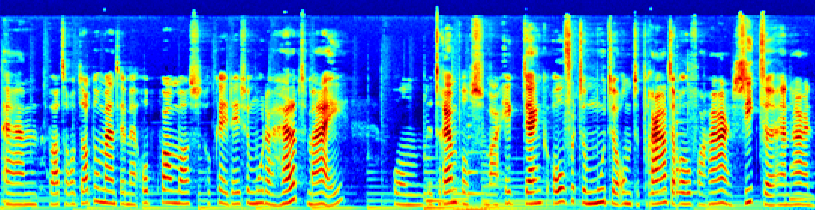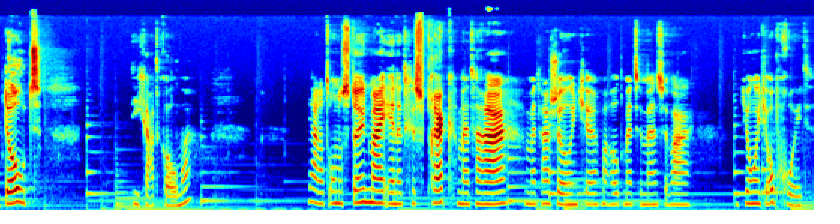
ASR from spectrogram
En wat er op dat moment in mij opkwam was: oké, deze moeder helpt mij om de drempels waar ik denk over te moeten om te praten over haar ziekte en haar dood, die gaat komen. Ja, dat ondersteunt mij in het gesprek met haar, met haar zoontje, maar ook met de mensen waar het jongetje opgroeit.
